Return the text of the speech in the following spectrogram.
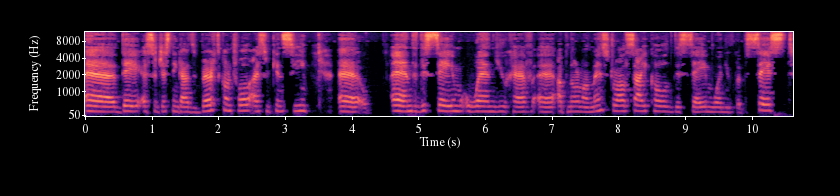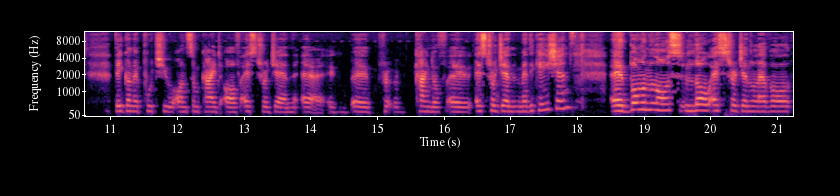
Uh, they are suggesting as birth control, as you can see uh, and the same when you have abnormal menstrual cycle the same when you've got a cyst they're going to put you on some kind of estrogen uh, uh, kind of uh, estrogen medication. Uh, bone loss low estrogen level.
